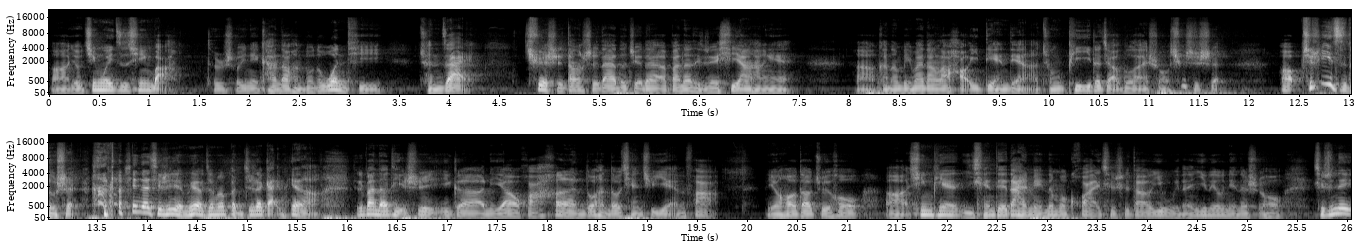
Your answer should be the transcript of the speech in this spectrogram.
啊有敬畏之心吧。就是所以你看到很多的问题存在，确实当时大家都觉得半导体这个夕阳行业啊，可能比麦当劳好一点点啊。从 PE 的角度来说，确实是，哦，其实一直都是，到 现在其实也没有这么本质的改变啊。其实半导体是一个你要花很多很多钱去研发。然后到最后啊，芯片以前迭代还没那么快。其实到一五年、一六年的时候，其实那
